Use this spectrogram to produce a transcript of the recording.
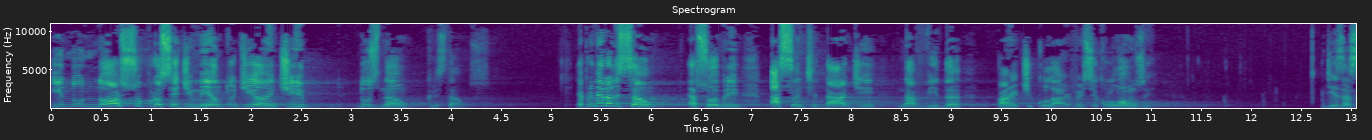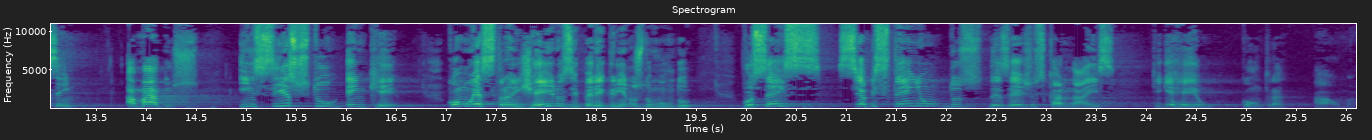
e no nosso procedimento diante dos não cristãos. E a primeira lição é sobre a santidade na vida particular. Versículo 11 diz assim: Amados, insisto em que, como estrangeiros e peregrinos do mundo, vocês se abstenham dos desejos carnais que guerreiam contra a alma.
